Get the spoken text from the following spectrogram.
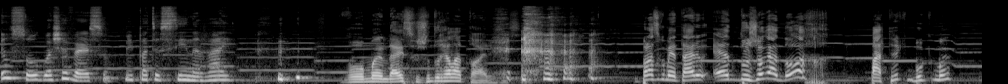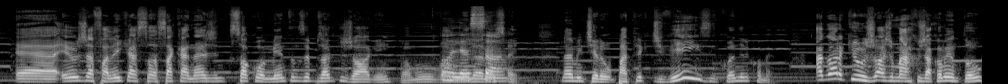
Eu sou o Guaxaverso. Me patrocina, vai. Vou mandar isso junto do relatório. o próximo comentário é do jogador Patrick Bookman. É, eu já falei que a sacanagem só comenta nos episódios que joga, hein? Vamos, vamos Olha melhorar só. isso aí. Não, mentira, o Patrick de vez em quando ele comenta. Agora que o Jorge Marcos já comentou,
